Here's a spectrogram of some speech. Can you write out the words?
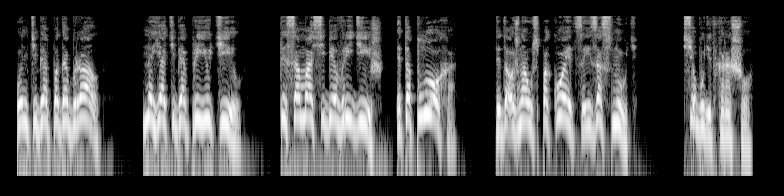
Он тебя подобрал, но я тебя приютил. Ты сама себе вредишь. Это плохо. Ты должна успокоиться и заснуть. Все будет хорошо.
